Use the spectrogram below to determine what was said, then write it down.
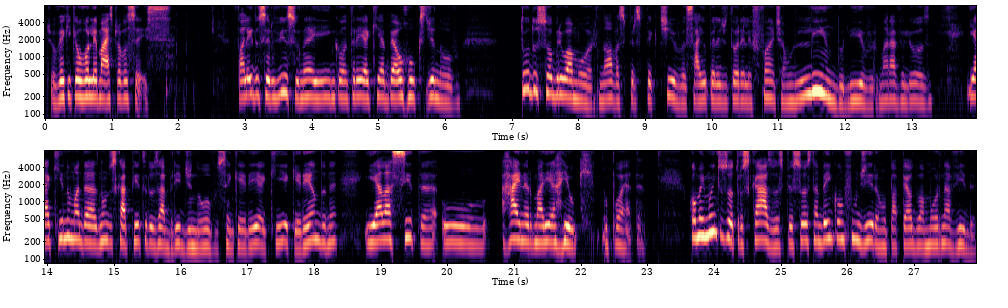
Deixa eu ver o que eu vou ler mais para vocês. Falei do serviço, né? E encontrei aqui a Bell Hooks de novo. Tudo sobre o amor, novas perspectivas, saiu pela editora Elefante, é um lindo livro, maravilhoso. E aqui numa das, num dos capítulos abri de novo, sem querer aqui, querendo, né? E ela cita o Rainer Maria Rilke, o poeta. Como em muitos outros casos, as pessoas também confundiram o papel do amor na vida,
